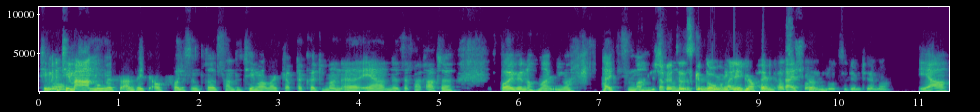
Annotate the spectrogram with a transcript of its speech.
Thema, Genau. Thema Atmung ist an sich auch volles interessante Thema, aber ich glaube, da könnte man äh, eher eine separate Folge nochmal irgendwann vielleicht zu machen. Ich Ich wette, es gibt auch einige Podcasts schon nur zu dem Thema. Ja,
